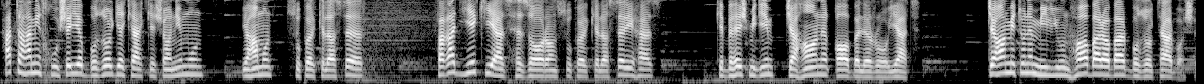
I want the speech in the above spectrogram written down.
حتی همین خوشه بزرگ کهکشانیمون یا همون سوپر کلاستر فقط یکی از هزاران سوپر کلاستری هست که بهش میگیم جهان قابل رویت جهان می‌تونه میلیون ها برابر بزرگتر باشه.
